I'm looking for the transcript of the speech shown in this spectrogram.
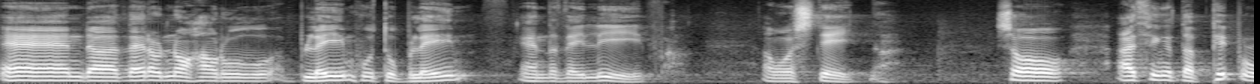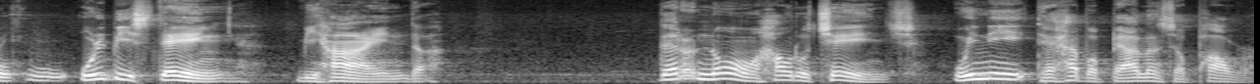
And uh, they don't know how to blame, who to blame, and they leave our state. So I think the people who will be staying behind, they don't know how to change. We need to have a balance of power.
